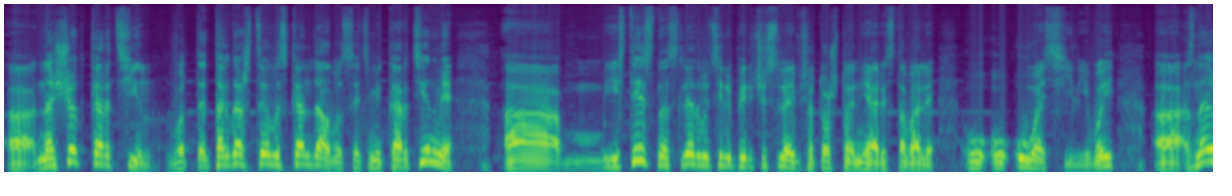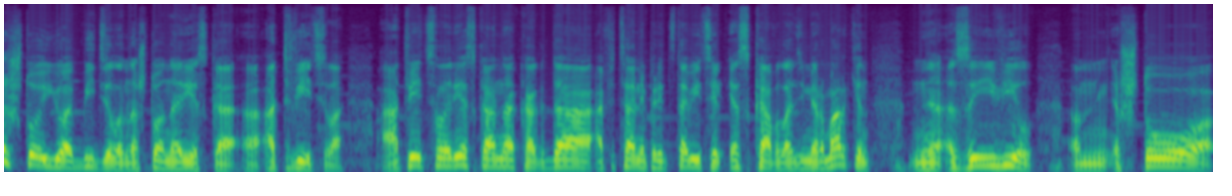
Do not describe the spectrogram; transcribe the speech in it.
насчет картин. Вот тогда же целый скандал был с этими картинами. Естественно, следователи перечисляли все то, что они арестовали у, у, у Васильевой. Знаешь, что ее обидело, на что она резко ответила? Ответила резко она, когда официальный представитель СК Владимир Владимир Маркин заявил, что,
